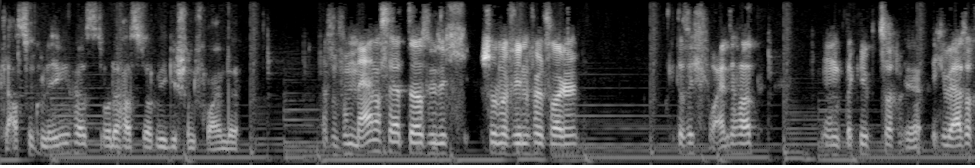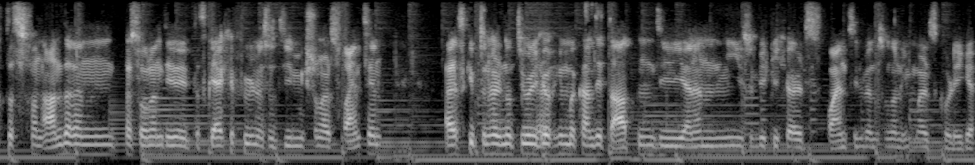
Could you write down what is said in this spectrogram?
Klassenkollegen hast oder hast du auch wirklich schon Freunde? Also von meiner Seite aus würde ich schon auf jeden Fall sagen, dass ich Freunde habe. Und da gibt es auch, Ja. ich weiß auch, dass von anderen Personen, die das Gleiche fühlen, also die mich schon als Freund sehen. Aber es gibt dann halt natürlich Ja. auch immer Kandidaten, die einen nie so wirklich als Freund sehen würden, sondern immer als Kollege.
